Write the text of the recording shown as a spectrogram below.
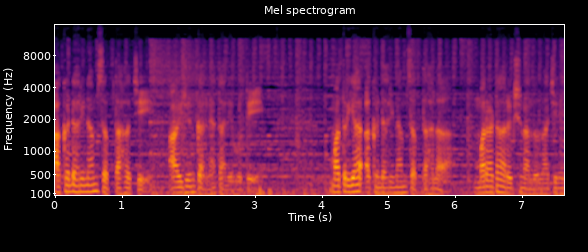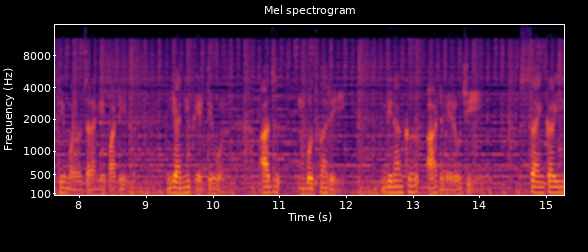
अखंड हरिनाम सप्ताहाचे आयोजन करण्यात आले होते. मात्र या अखंड हरिनाम सप्ताहाला मराठा आरक्षण आंदोलनाचे नेते मनोज चरांगे पाटील यांनी भेट देऊन आज बुधवारी दिनांक आठ मे रोजी सायंकाळी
